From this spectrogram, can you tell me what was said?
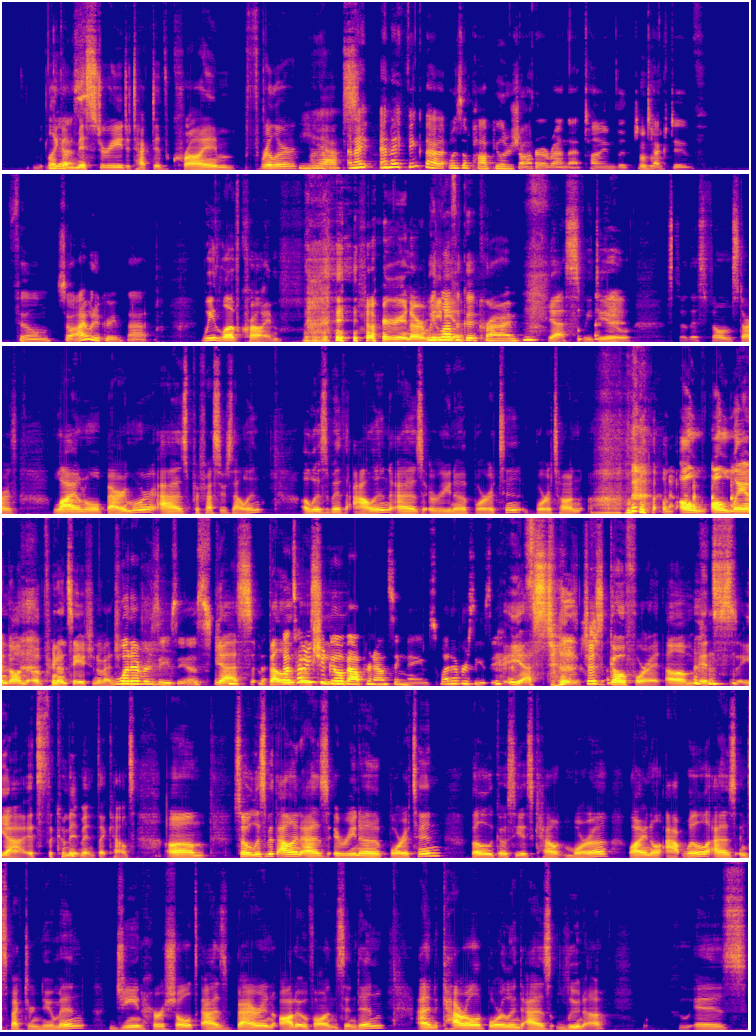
like Yes. a mystery detective crime thriller, perhaps. and I and I think that was a popular genre around that time, the Mhm. detective film. So I would agree with that. we love crime in our in our We media. love a good crime. Yes, we do. so this film stars Lionel Barrymore as Professor Zelen, Elizabeth Allan as Irina Boratin. Boraton. I'll I'll land on a pronunciation eventually. Whatever's easiest. Yes, Bela That's how you should go about pronouncing names. Whatever's easy. Yes, just go for it. Um, it's yeah, it's the commitment that counts. Um, so Elizabeth Allan as Irina Boratin, Bela Lugosi as Count Mora, Lionel Atwill as Inspector Newman, Jean Hersholt as Baron Otto von Zinden, and Carroll Borland as Luna, who is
